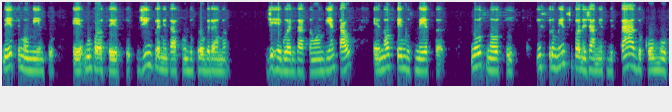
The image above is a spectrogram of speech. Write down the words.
nesse momento, é, no processo de implementação do programa de regularização ambiental. É, nós temos metas nos nossos instrumentos de planejamento do Estado, como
